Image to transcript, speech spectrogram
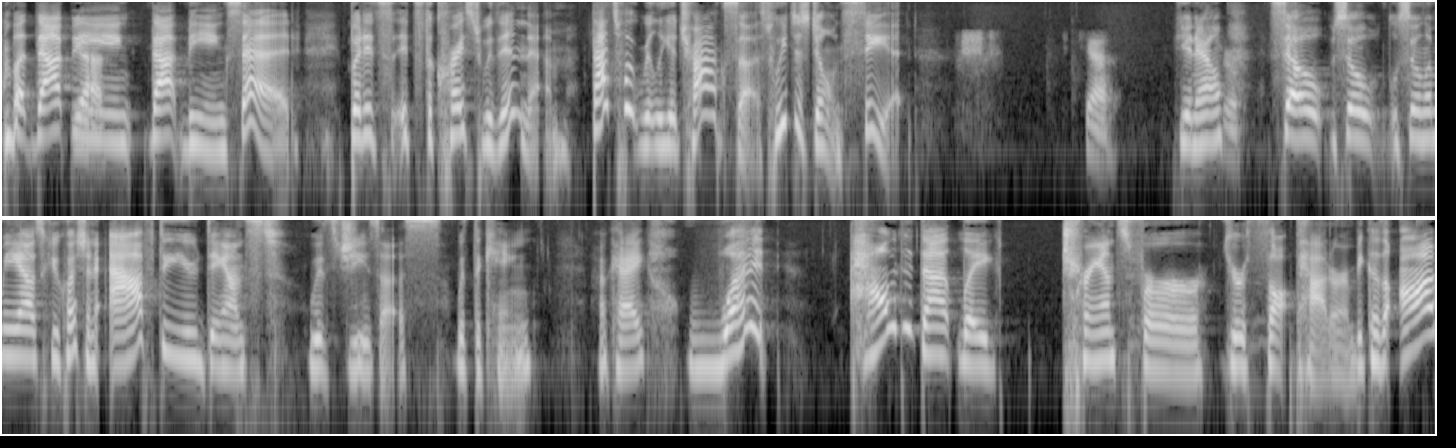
but that Yes. being that being said but it's it's the christ within them. That's what really attracts us. We just don't see it. Yeah. you know? True. so so so let me ask you a question. After you danced with jesus with the king okay what how did that like transfer your thought pattern because i'm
